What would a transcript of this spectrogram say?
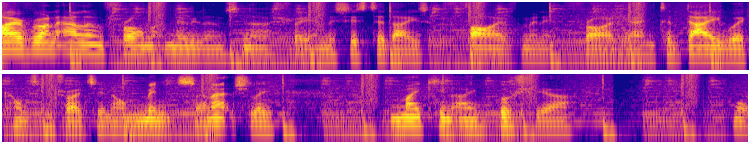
Hi everyone, Alan from Newlands Nursery and this is today's 5 Minute Friday and today we're concentrating on mints and actually making a bushier, more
